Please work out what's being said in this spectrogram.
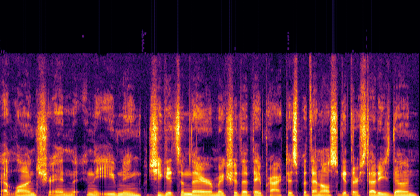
at lunch, and in the evening. She gets them there, make sure that they practice, but then also get their studies done.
